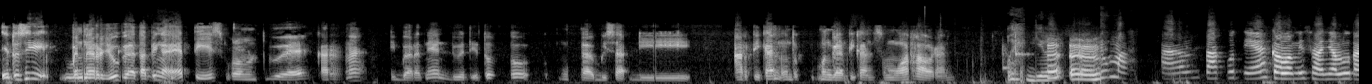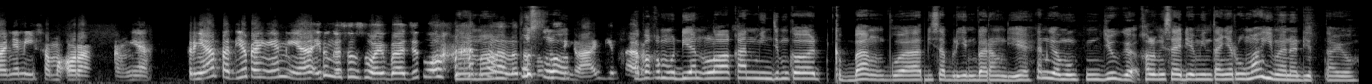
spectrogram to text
itu sih benar juga tapi nggak etis kalau menurut gue karena ibaratnya duit itu tuh nggak bisa diartikan untuk menggantikan semua hal kan? Wah gila. Cuma kan takutnya kalau misalnya lu tanya nih sama orangnya, ternyata dia pengen ya itu nggak sesuai budget. Lo, Nah, malah lu mampus tambah lo. lagi. ntar. apa kemudian lo akan minjem ke ke bank buat bisa beliin barang dia? Kan nggak mungkin juga. Kalau misalnya dia mintanya rumah gimana dit? Ayo.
